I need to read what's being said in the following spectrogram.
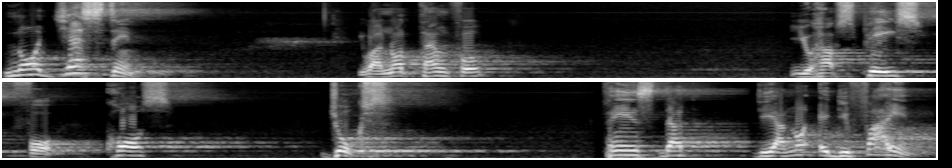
Nor jesting. You are not thankful. You have space for coarse jokes. Things that they are not edifying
